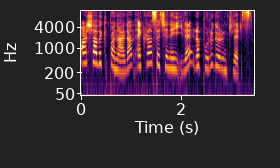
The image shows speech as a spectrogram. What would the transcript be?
Aşağıdaki panelden ekran seçeneği ile raporu görüntüleriz.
